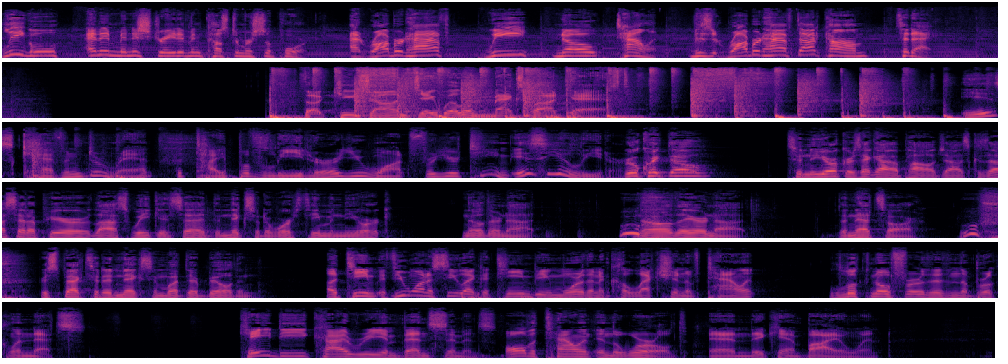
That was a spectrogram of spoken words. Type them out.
legal, and administrative and customer support. At Robert Half, we know talent. Visit RobertHalf.com today. The Keyshawn, J. Will, and Max podcast. Is Kevin Durant the type of leader you want for your team? Is he a leader? Real quick though, to New Yorkers, I gotta apologize because I sat up here last week and said the Knicks are the worst team in New York. No, they're not. No, they are not. The Nets are. Respect to the Knicks and what they're building. A team, if you want to see like a team being more than a collection of talent, look no further than the Brooklyn Nets. KD, Kyrie, and Ben Simmons, all the talent in the world, and they can't buy a win.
